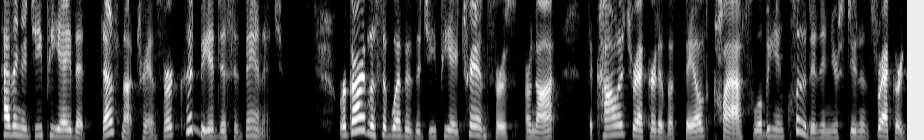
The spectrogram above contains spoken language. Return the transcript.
having a GPA that does not transfer could be a disadvantage. Regardless of whether the GPA transfers or not, the college record of a failed class will be included in your student's record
